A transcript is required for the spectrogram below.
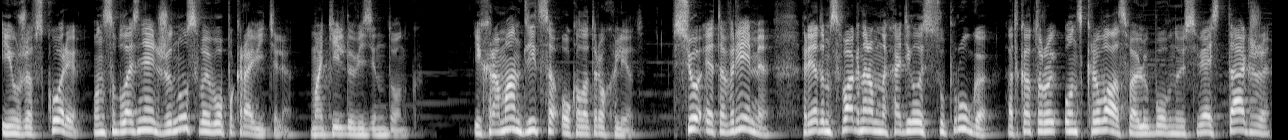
И уже вскоре он соблазняет жену своего покровителя, Матильду Визендонг. Их роман длится около трех лет. Все это время рядом с Вагнером находилась супруга, от которой он скрывал свою любовную связь так же,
